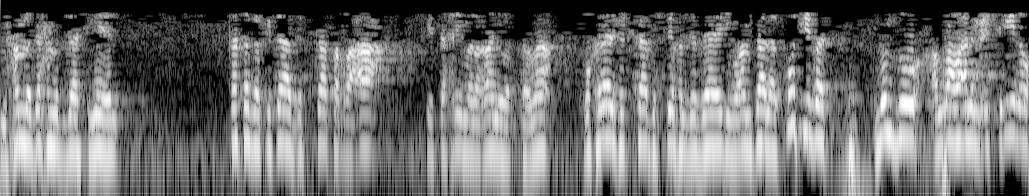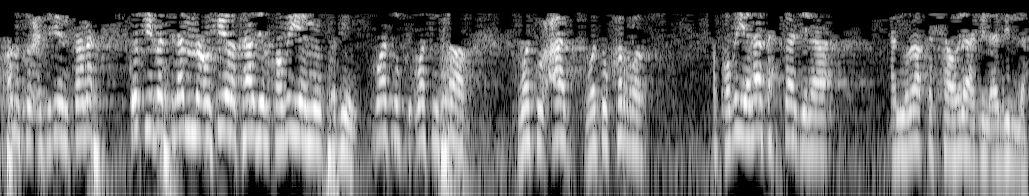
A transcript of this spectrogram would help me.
محمد أحمد باشميل كتب كتاب إسكات الرعاع في تحريم الأغاني والسماع وكذلك كتاب الشيخ الجزائري وأمثالها كتبت منذ الله أعلم 20 أو 25 سنة كتبت لما أثيرت هذه القضية من قديم وتثار وتعاد وتكرر. القضية لا تحتاج إلى أن نناقش هؤلاء بالأدلة.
